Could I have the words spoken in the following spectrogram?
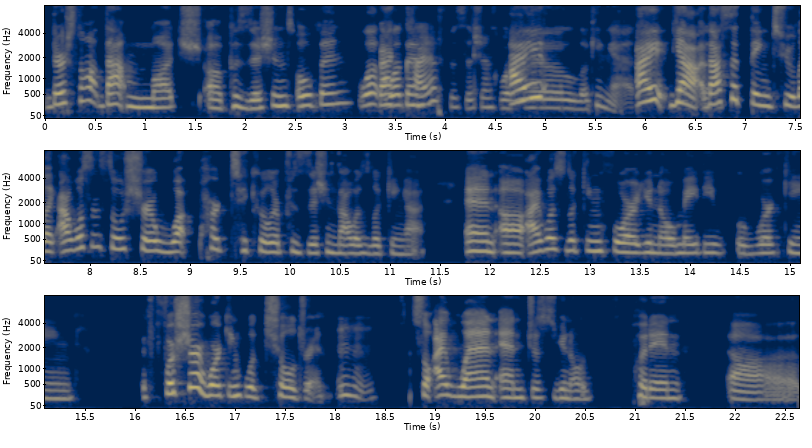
there's not that much uh positions open what what then. kind of positions were I, you looking at? I yeah that's the thing too like i wasn't so sure what particular position that I was looking at and uh, i was looking for you know maybe working for sure working with children mm-hmm. so I went and just, you know, put in uh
